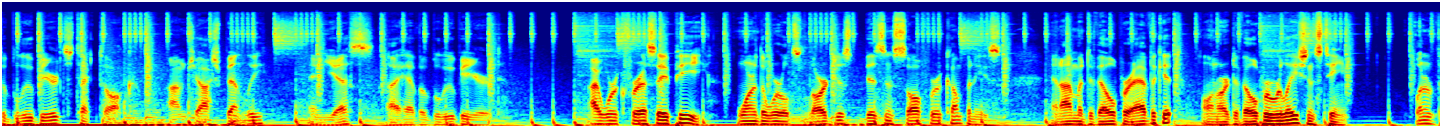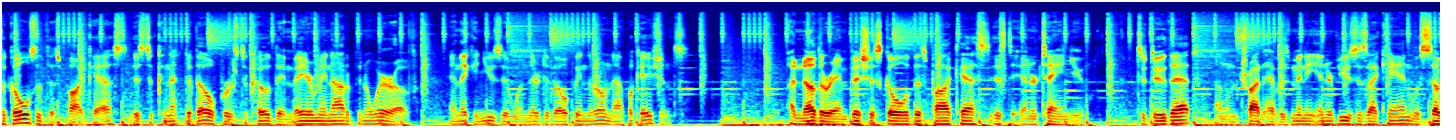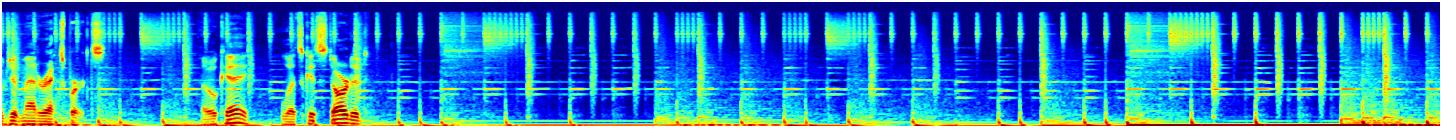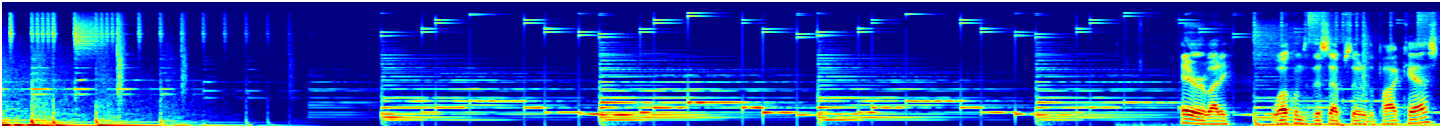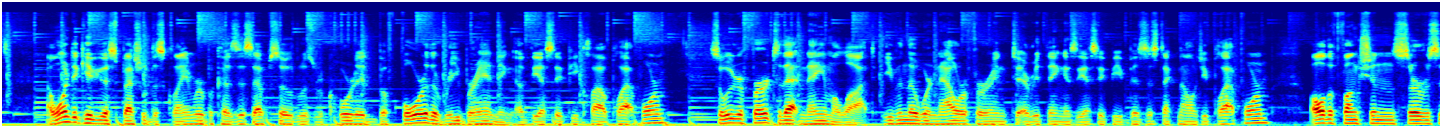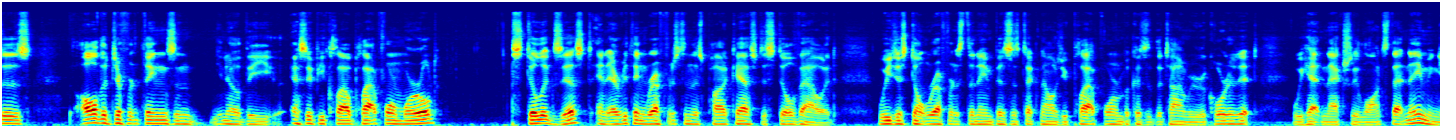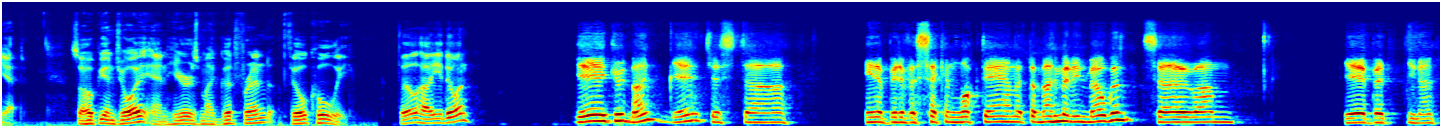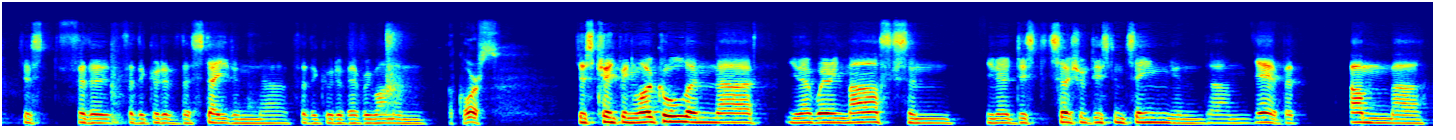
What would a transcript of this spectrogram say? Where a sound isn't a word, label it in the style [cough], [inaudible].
to Bluebeard's Tech Talk. I'm Josh Bentley, and yes, I have a blue beard. I work for SAP, one of the world's largest business software companies, and I'm a developer advocate on our developer relations team. One of the goals of this podcast is to connect developers to code they may or may not have been aware of, and they can use it when they're developing their own applications. Another ambitious goal of this podcast is to entertain you. To do that, I'm going to try to have as many interviews as I can with subject matter experts. Okay, let's get started. Hey, everybody. Welcome to this episode of the podcast. I wanted to give you a special disclaimer because this episode was recorded before the rebranding of the SAP Cloud Platform. So we refer to that name a lot, even though we're now referring to everything as the SAP Business Technology Platform. All the functions, services, all the different things in you know the SAP Cloud Platform world still exist, and everything referenced in this podcast is still valid. We just don't reference the name Business Technology Platform because at the time we recorded it, we hadn't actually launched that naming yet. So I hope you enjoy, and here is my good friend Phil Cooley. Phil, how you doing? Yeah, good mate. Yeah, just uh, in a bit of a second lockdown at the moment in Melbourne. So um, yeah, but you know, just for the for the good of the state and uh, for the good of everyone, and Of course. just keeping local and uh, you know wearing masks and you know dis- social distancing and um, yeah, but I'm uh,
